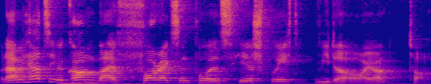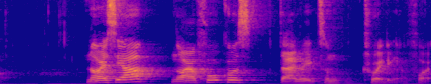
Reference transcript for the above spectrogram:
Und damit herzlich willkommen bei Forex Impulse. Hier spricht wieder euer Tom. Neues Jahr, neuer Fokus, dein Weg zum Trading-Erfolg.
